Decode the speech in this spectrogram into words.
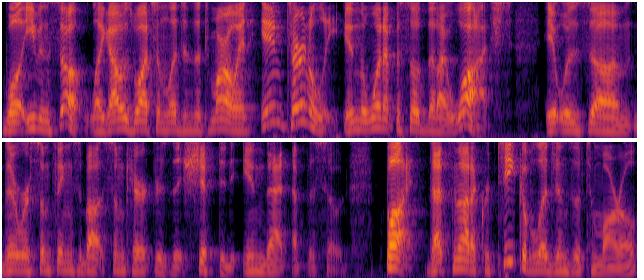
Well, even so, like I was watching Legends of Tomorrow, and internally in the one episode that I watched, it was um, there were some things about some characters that shifted in that episode. But that's not a critique of Legends of Tomorrow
